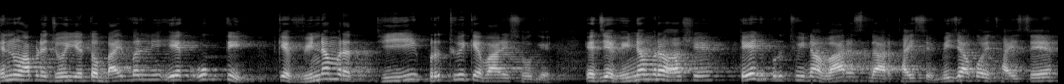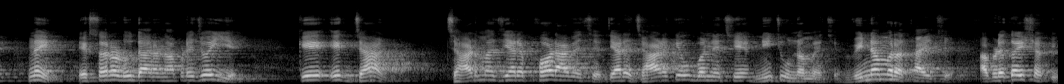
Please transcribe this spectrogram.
એનું આપણે જોઈએ તો બાઇબલની એક ઉક્તિ કે વિનમ્રથી પૃથ્વી કે વારિસ હોગે. કે જે વિનમ્ર હશે તે જ પૃથ્વીના વારસદાર થાય છે. બીજા કોઈ થાય છે નહીં. એક સરળ ઉદાહરણ આપણે જોઈએ કે એક ઝાડ, ઝાડમાં જ્યારે ફળ આવે છે, ત્યારે ઝાડ કેવું બને છે? નીચું નમે છે. વિનમ્ર થાય છે. આપણે કહી શકીએ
